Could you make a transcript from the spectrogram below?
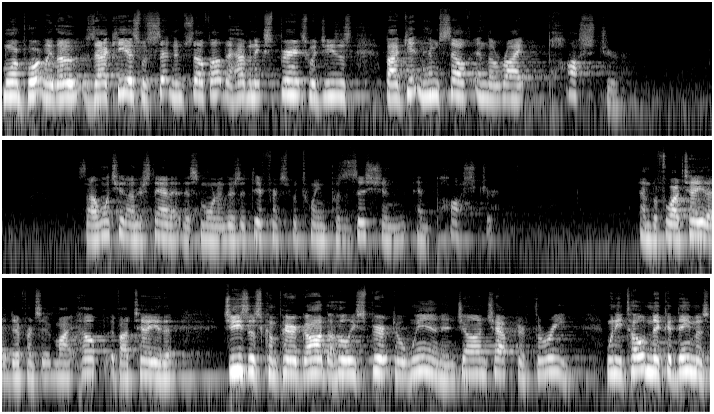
More importantly, though, Zacchaeus was setting himself up to have an experience with Jesus by getting himself in the right posture. So I want you to understand that this morning. There's a difference between position and posture. And before I tell you that difference, it might help if I tell you that Jesus compared God, the Holy Spirit, to wind in John chapter 3 when he told Nicodemus,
